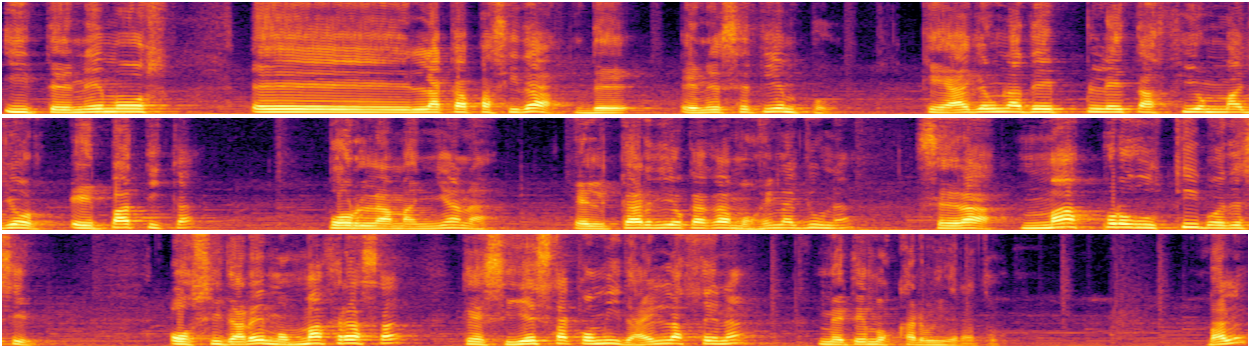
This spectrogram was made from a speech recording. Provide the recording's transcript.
y tenemos eh, la capacidad de, en ese tiempo, que haya una depletación mayor hepática, por la mañana el cardio que hagamos en ayuna será más productivo, es decir, oxidaremos más grasa que si esa comida en la cena metemos carbohidratos. ¿Vale?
